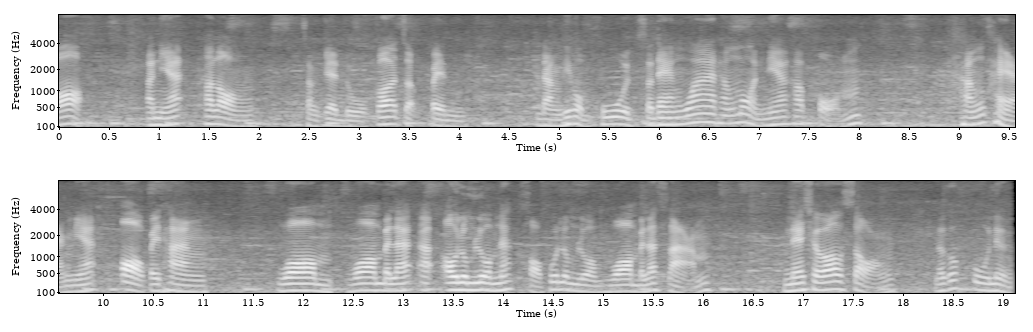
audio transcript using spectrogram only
ก็อันเนี้ยถ้าลองสังเกตดูก็จะเป็นดังที่ผมพูด แสดงว่าทั้งหมดเนี้ยครับผมทั้งแผงเนี้ยออกไปทาง วอร์มวอร์มไปแล้วอะเอารวมๆนะ ขอพูดรวมๆวอร์มไปแล้วสาม natural 2แล้วก็คูหนึ่ง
